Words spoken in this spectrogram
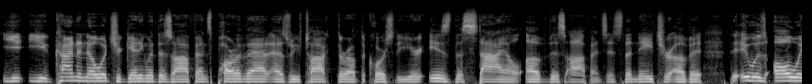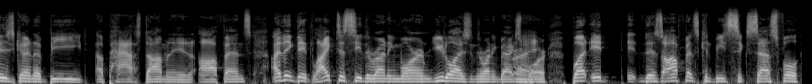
You you kind of know what you're getting with this offense. Part of that, as we've talked throughout the course of the year, is the style of this offense. It's the nature of it. It was always going to be a pass dominated offense. I think they'd like to see the running more and utilizing the running backs Right. more, but it, this offense can be successful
